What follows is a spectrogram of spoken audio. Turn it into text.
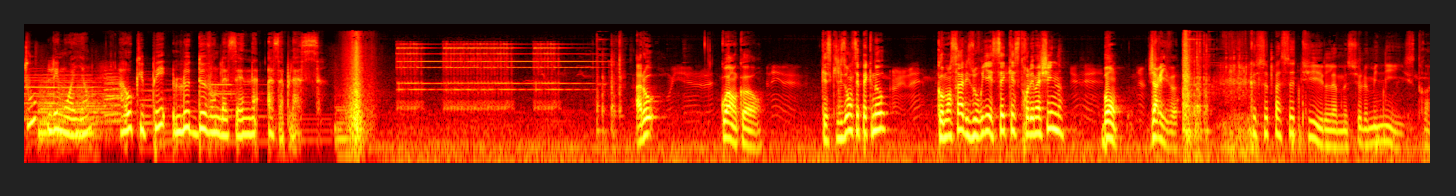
tous les moyens à occuper le devant de la scène à sa place. Allô? Quoi encore? Qu'est-ce qu'ils ont ces pecnos? Comment ça, les ouvriers séquestrent les machines? Bon, j'arrive. Que se passe-t-il, monsieur le ministre?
